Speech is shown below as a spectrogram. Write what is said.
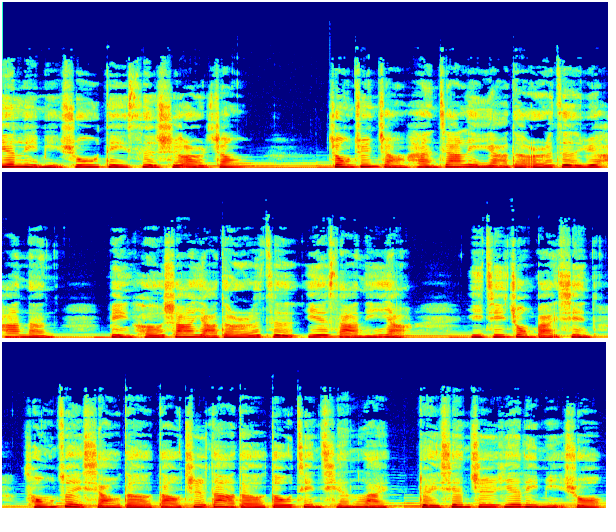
耶利米书第四十二章，众军长和加利亚的儿子约哈南，并和沙雅的儿子耶萨尼亚，以及众百姓，从最小的到至大的，都进前来，对先知耶利米说：“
